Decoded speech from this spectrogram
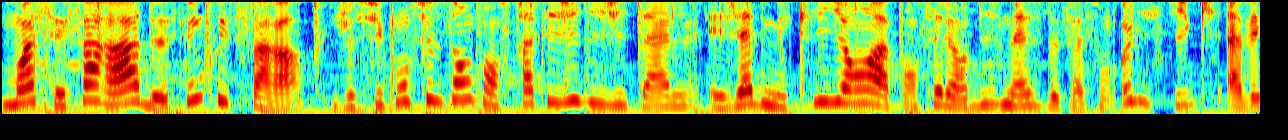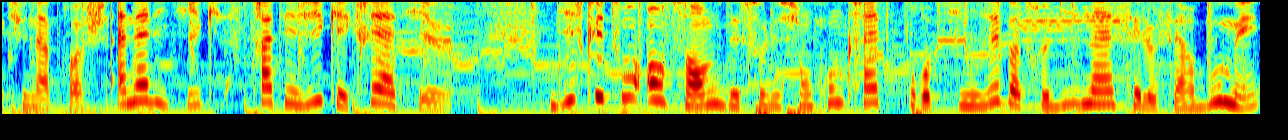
Moi c'est Farah de Think with Farah. Je suis consultante en stratégie digitale et j'aide mes clients à penser leur business de façon holistique avec une approche analytique, stratégique et créative. Discutons ensemble des solutions concrètes pour optimiser votre business et le faire boomer.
